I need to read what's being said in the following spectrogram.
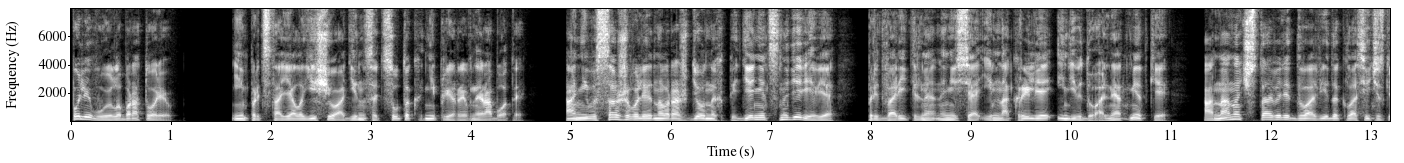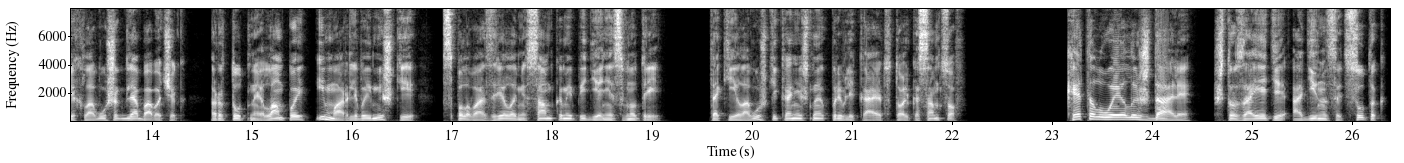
полевую лабораторию. Им предстояло еще 11 суток непрерывной работы. Они высаживали новорожденных педенец на деревья, предварительно нанеся им на крылья индивидуальные отметки, а на ночь ставили два вида классических ловушек для бабочек – ртутные лампы и марлевые мешки с половозрелыми самками педенец внутри. Такие ловушки, конечно, привлекают только самцов. Кэтлуэллы ждали, что за эти 11 суток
